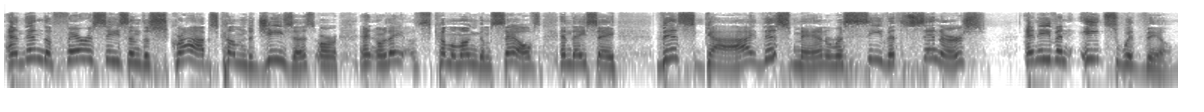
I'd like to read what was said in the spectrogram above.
And then the Pharisees and the scribes come to Jesus, or, and, or they come among themselves, and they say, This guy, this man receiveth sinners and even eats with them.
